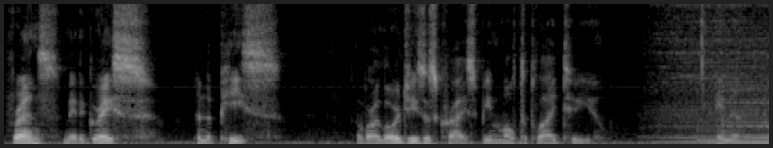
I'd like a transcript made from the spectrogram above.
Friends, may the grace and the peace of our Lord Jesus Christ be multiplied to you. Amen.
